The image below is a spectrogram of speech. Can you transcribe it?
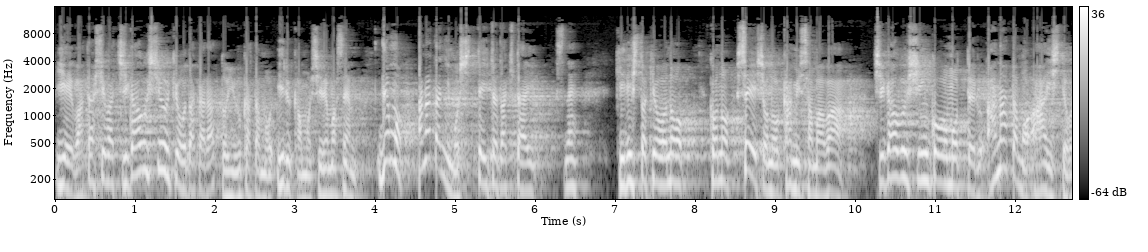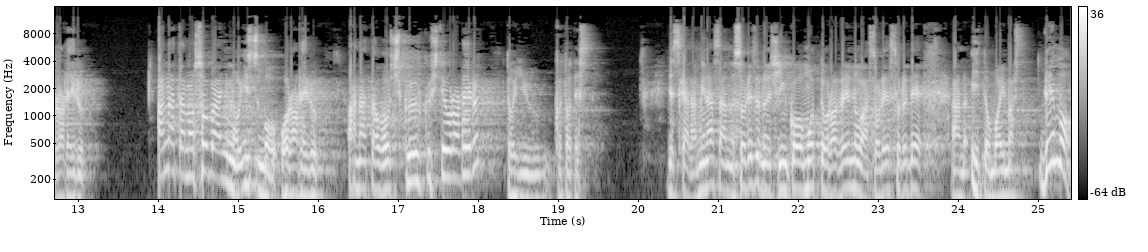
いえ、私は違う宗教だからという方もいるかもしれません。でも、あなたにも知っていただきたいですね。キリスト教のこの聖書の神様は違う信仰を持っているあなたも愛しておられる。あなたのそばにもいつもおられる。あなたを祝福しておられるということです。ですから皆さんのそれぞれの信仰を持っておられるのはそれそれであのいいと思います。でも、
